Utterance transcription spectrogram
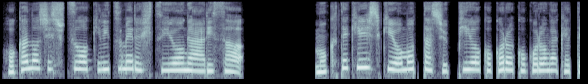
他の支出を切り詰める必要がありそう。目的意識を持った出費を心心がけて、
